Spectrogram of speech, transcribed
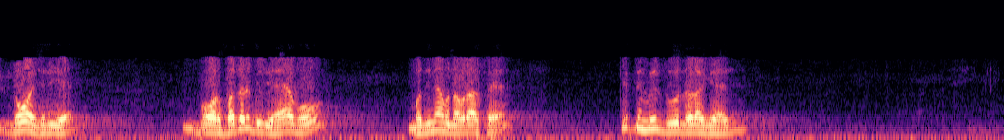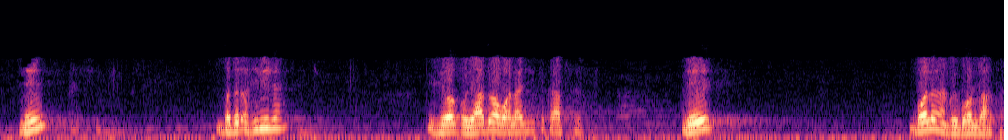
دو ہجری ہے۔ اور بدر بھی جو ہے وہ مدینہ منورہ سے کتنے میل دور لڑا گیا ہے جی؟ جی؟ بدر اسی میل ہے۔ کسی اور کو یاد ہوا والا جی کتاب سے؟ جی؟ بولے نا، کوئی بول رہا تھا۔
